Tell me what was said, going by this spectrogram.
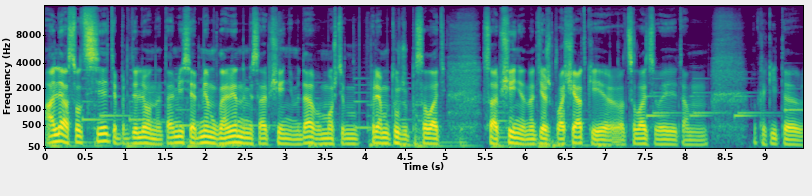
а соцсеть определенная. Там есть обмен мгновенными сообщениями. Да? Вы можете прямо тут же посылать сообщения на те же площадки, отсылать свои там какие-то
